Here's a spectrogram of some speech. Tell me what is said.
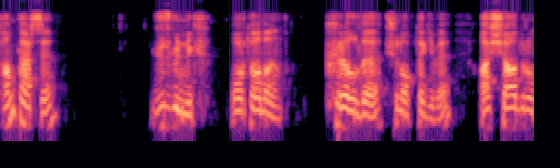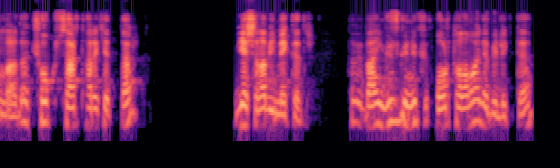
tam tersi 100 günlük ortalamanın kırıldığı şu nokta gibi aşağı durumlarda çok sert hareketler yaşanabilmektedir. Tabii ben 100 günlük ortalamayla birlikte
